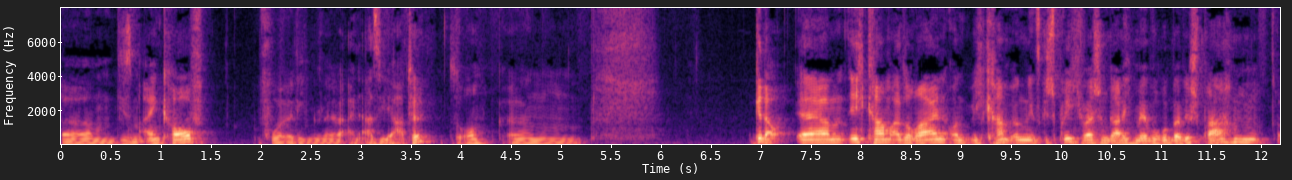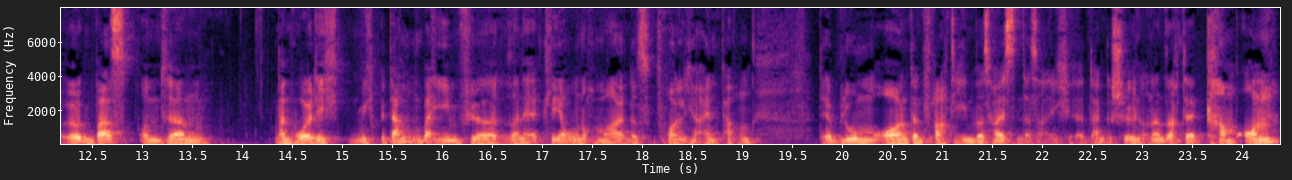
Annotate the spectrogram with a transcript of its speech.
ähm, diesem Einkauf. Vorher ein Asiate. So. Ähm, Genau. Ähm, ich kam also rein und ich kam irgendwie ins Gespräch. Ich weiß schon gar nicht mehr, worüber wir sprachen. Irgendwas. Und ähm, dann wollte ich mich bedanken bei ihm für seine Erklärung nochmal, das freundliche Einpacken der Blumen. Und dann fragte ich ihn, was heißt denn das eigentlich? Äh, Dankeschön. Und dann sagt er, come on.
